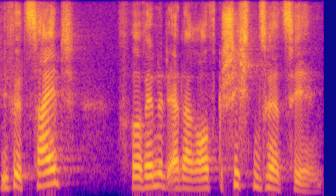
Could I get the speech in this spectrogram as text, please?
Wie viel Zeit verwendet er darauf, Geschichten zu erzählen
